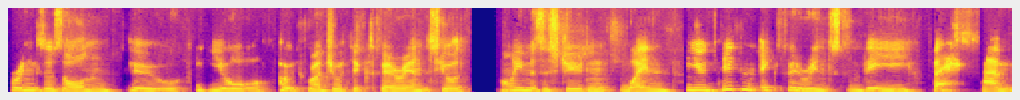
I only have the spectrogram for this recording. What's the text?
brings us on to your postgraduate experience, your time as a student when you didn't experience the best um,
